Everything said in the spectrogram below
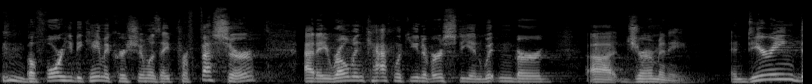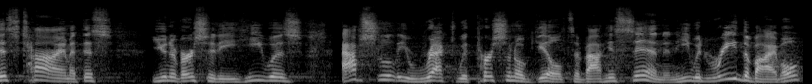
before he became a Christian, was a professor at a Roman Catholic university in Wittenberg, uh, Germany. And during this time at this university, he was absolutely wrecked with personal guilt about his sin. And he would read the Bible,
